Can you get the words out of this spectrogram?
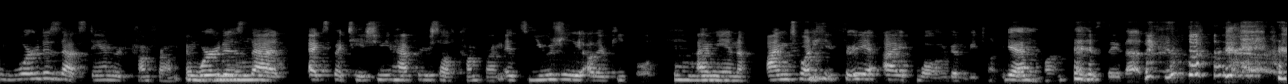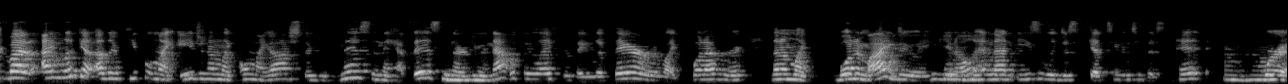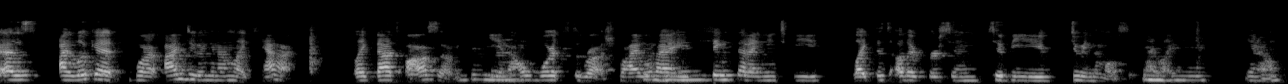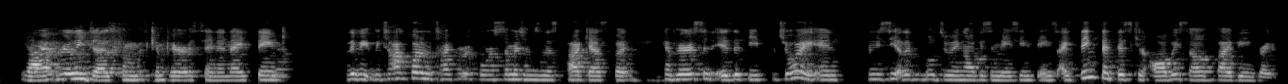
where does that standard come from? And where does Mhm. that expectation you have for yourself come from? It's usually other people. I mean, I'm 23. I well, I'm gonna be 23. Yeah. in a month, I just say that. but I look at other people my age and I'm like, oh my gosh, they're doing this and they have this and they're doing that with their life or they live there or like whatever. Then I'm like, what am I doing? You know, Mhm. and that easily just gets you into this pit Mhm. Whereas I look at what I'm doing and I'm like, yeah, like that's awesome mm-hmm. you know what's the rush why would mm-hmm. i think that i need to be like this other person to be doing the most of my mm-hmm. life you know yeah it really does come with comparison and i think yeah. we, we talk about it we talked about it before so many times in this podcast but mm-hmm. comparison is a thief of joy and when you see other people doing all these amazing things i think that this can all be solved by being grateful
